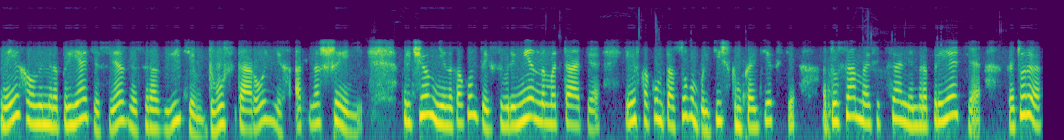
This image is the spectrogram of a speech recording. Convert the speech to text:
Она ехала на мероприятие, связанное с развитием двусторонних отношений. Причем не на каком-то их современном этапе или в каком-то особом политическом контексте, а то самое официальное мероприятие, которое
